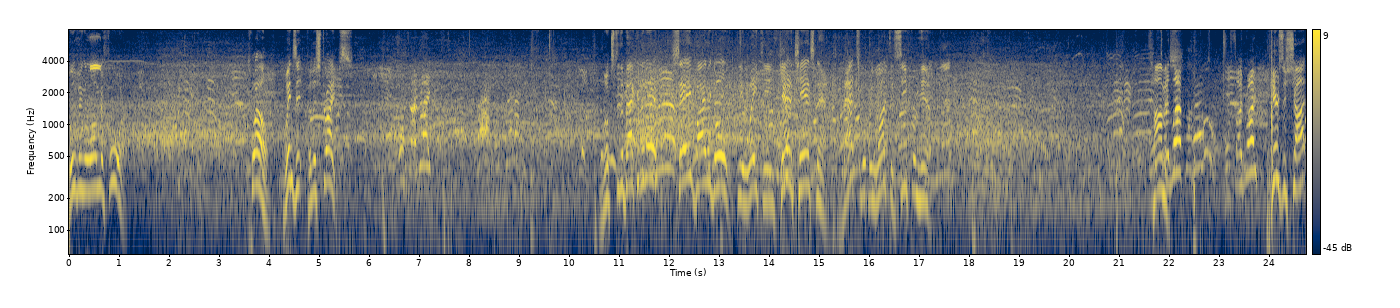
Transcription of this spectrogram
moving along to four. 12 wins it for the Stripes. Right. Looks to the back of the net. Saved by the goal. The away team get a chance now. That's what we want to see from him. Thomas. Side left. Side right. Here's a shot.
